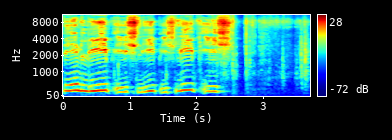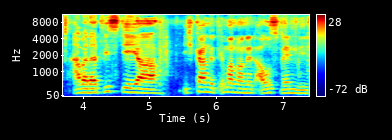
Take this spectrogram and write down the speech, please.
Den lieb ich, lieb ich, lieb ich. Aber das wisst ihr ja, ich kann das immer noch nicht auswendig.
